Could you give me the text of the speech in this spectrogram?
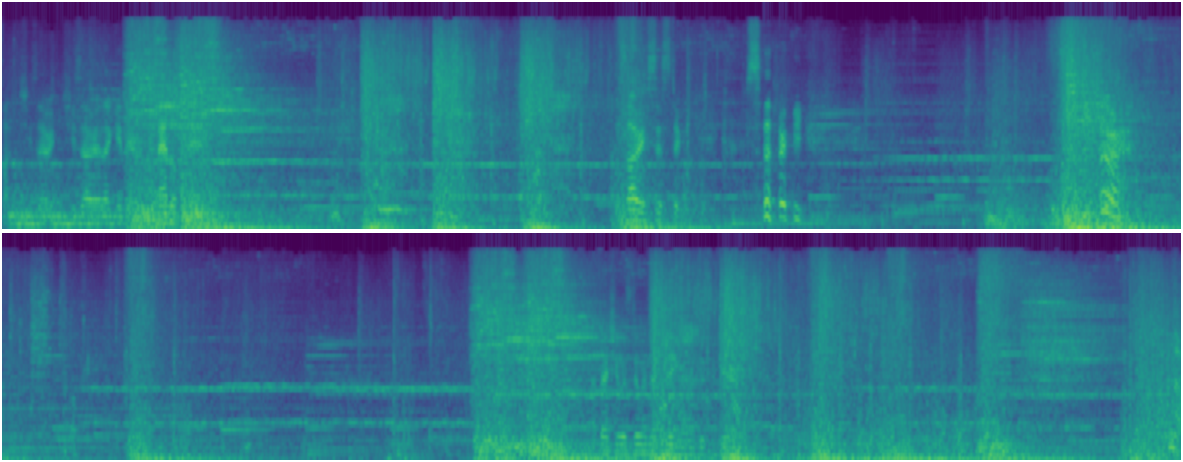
Fuck, she's already she's already like in her metal state. Sorry, sister. Sorry. Okay. I thought she was doing the thing and disappeared. No.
